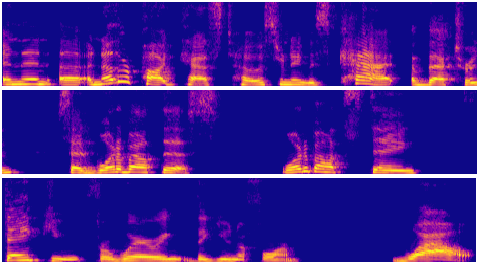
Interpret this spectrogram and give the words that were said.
And then uh, another podcast host, her name is Kat, a veteran, said, What about this? What about saying thank you for wearing the uniform? Wow.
